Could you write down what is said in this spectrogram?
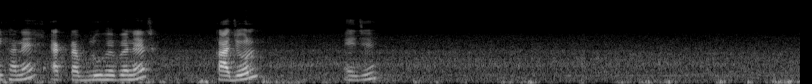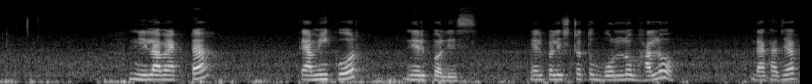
এখানে একটা ব্লু হেভেনের কাজল, এই যে। নিলাম একটা ক্যামিকোর নেল পলিশ নেল পলিশটা তো বলল ভালো, দেখা যাক।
